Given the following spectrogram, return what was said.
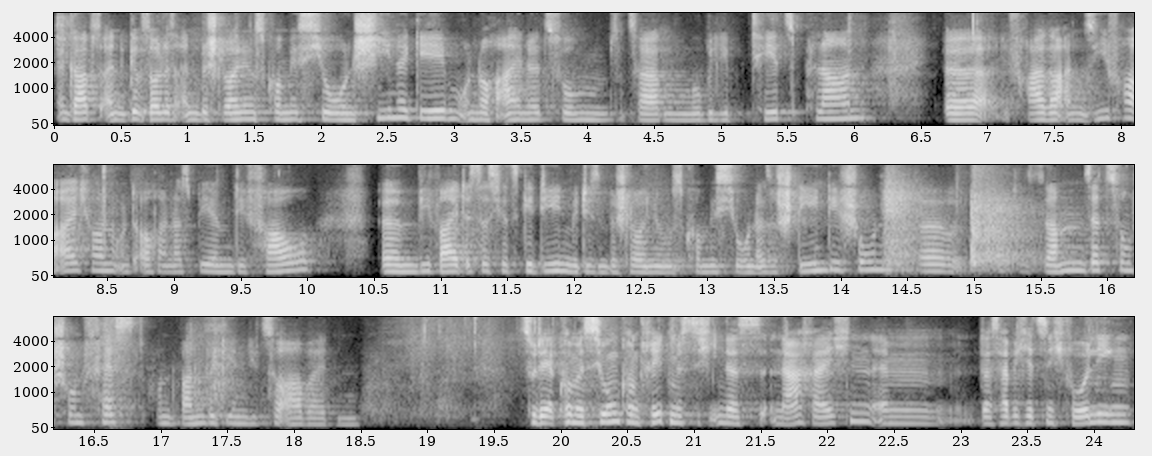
Dann gab es eine, soll es eine Beschleunigungskommission Schiene geben und noch eine zum sozusagen Mobilitätsplan. Äh, die Frage an Sie, Frau Eichhorn, und auch an das BMDV. Ähm, wie weit ist das jetzt gedient mit diesen Beschleunigungskommissionen? Also stehen die schon, äh, die Zusammensetzung schon fest und wann beginnen die zu arbeiten? Zu der Kommission konkret müsste ich Ihnen das nachreichen. Ähm, das habe ich jetzt nicht vorliegen.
